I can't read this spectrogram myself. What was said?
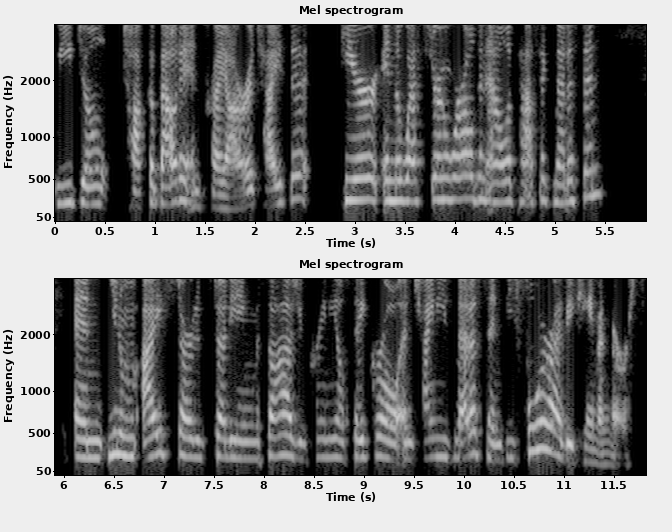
We don't talk about it and prioritize it here in the Western world in allopathic medicine. And, you know, I started studying massage and cranial sacral and Chinese medicine before I became a nurse.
